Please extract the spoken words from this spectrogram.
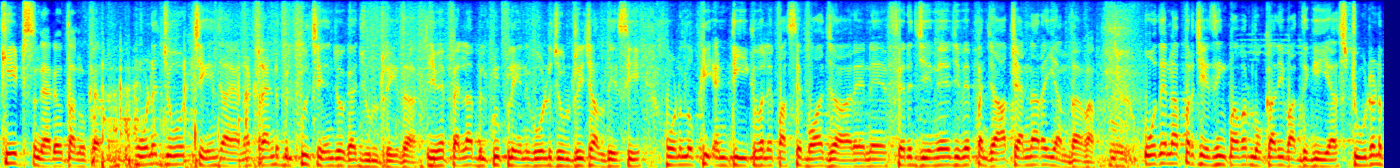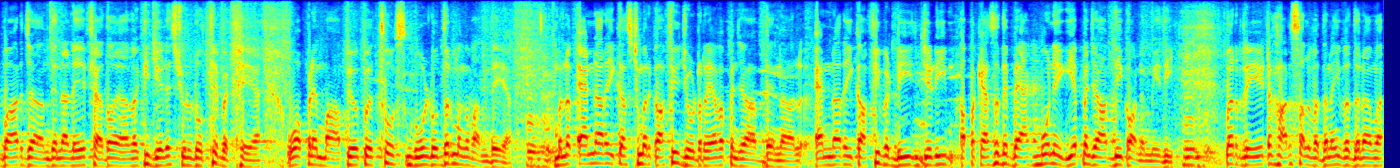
ਕੀਟ ਸਿਨੈਰੀਓ ਤੁਹਾਨੂੰ ਕਹਿੰਦਾ ਹੁਣ ਜੋ ਚੇਂਜ ਆਇਆ ਨਾ ਟ੍ਰੈਂਡ ਬਿਲਕੁਲ ਚੇਂਜ ਹੋ ਗਿਆ ਜੁਐਲਰੀ ਦਾ। ਜਿਵੇਂ ਪਹਿਲਾਂ ਬਿਲਕੁਲ ਪਲੇਨ 골ਡ ਜੁਐਲਰੀ ਚੱਲਦੀ ਸੀ ਹੁਣ ਲੋਕੀ ਐਂਟੀਕ ਵਾਲੇ ਪਾਸੇ ਬਹੁਤ ਜਾ ਰਹੇ ਨੇ। ਫਿਰ ਜਿਵੇਂ ਜਿਵੇਂ ਪੰਜਾਬ ਚ ਐਨਆਰਆਈ ਆਂਦਾ ਵਾ ਉਹਦੇ ਨਾਲ ਪਰਚੇਜ਼ਿੰਗ ਪਾਵਰ ਲੋਕਾਂ ਦੀ ਵੱਧ ਗਈ ਆ। ਸਟੂਡੈਂਟ ਬਾਹਰ ਜਾਣ ਦੇ ਨਾਲ ਇਹ ਫਾਇਦਾ ਹੋਇਆ ਵਾ ਕਿ ਜਿਹੜੇ ਸਟੂਡੈਂਟ ਉੱਥੇ ਬੈਠੇ ਆ, ਉਹ ਆਪਣੇ ਮਾਪਿਓ ਕੋਲ ਇੱਥੋਂ 골ਡ ਉਧਰ ਮੰਗਵਾਉਂਦੇ ਆ। ਮਤਲਬ ਐਨ ਆਰ ਆਈ ਕਸਟਮਰ ਕਾਫੀ ਜੁੜ ਰਿਹਾ ਵਾ ਪੰਜਾਬ ਦੇ ਨਾਲ। ਐਨ ਆਰ ਆਈ ਕਾਫੀ ਵੱਡੀ ਜਿਹੜੀ ਆਪਾਂ ਕਹਿ ਸਕਦੇ ਬੈਕਬੋਨ ਹੈਗੀ ਆ ਪੰਜਾਬ ਦੀ ਇਕਨੋਮੀ ਦੀ। ਪਰ ਰੇਟ ਹਰ ਸਾਲ ਵਧਣਾ ਹੀ ਵਧਣਾ ਵਾ।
